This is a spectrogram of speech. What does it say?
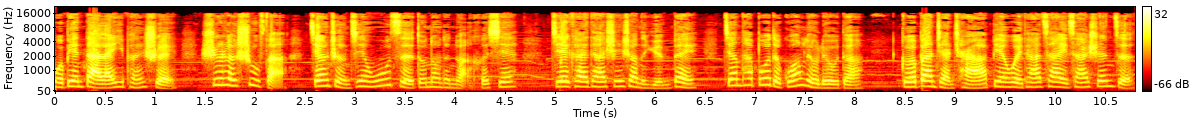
我便打来一盆水，施了术法，将整间屋子都弄得暖和些。揭开他身上的云被，将他剥得光溜溜的。隔半盏茶，便为他擦一擦身子。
